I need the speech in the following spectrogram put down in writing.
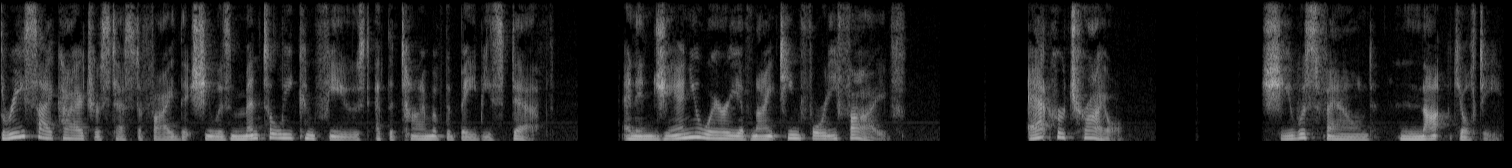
Three psychiatrists testified that she was mentally confused at the time of the baby's death. And in January of 1945, at her trial, she was found not guilty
